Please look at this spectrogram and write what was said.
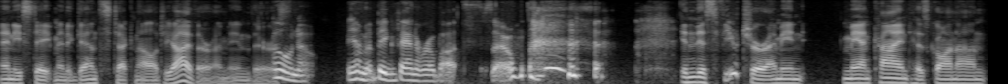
any statement against technology either. I mean, there's Oh no, yeah, I'm a big fan of robots. So in this future, I mean, mankind has gone on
